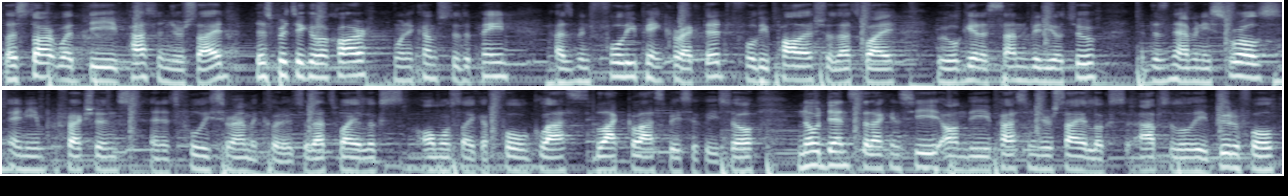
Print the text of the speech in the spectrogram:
let's start with the passenger side. This particular car, when it comes to the paint, has been fully paint corrected, fully polished, so that's why we will get a sun video too. It doesn't have any swirls, any imperfections, and it's fully ceramic coated. So that's why it looks almost like a full glass, black glass basically. So no dents that I can see on the passenger side, looks absolutely beautiful.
